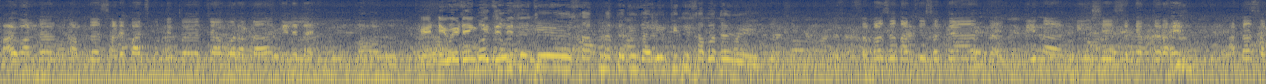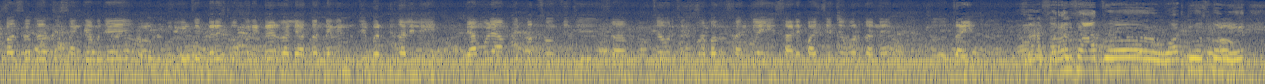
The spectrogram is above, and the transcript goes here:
भाग भांडवल आमचं साडेपाच कोटीच्या वर आता गेलेलं आहे. डिव्हिडंड किती दिले? पतसंस्थेची स्थापना कधी झाली? किती सभासद आहे? सभासद आमचे सध्या तीन तीनशे सत्याहत्तर आहेत. आता सभासदांची संख्या म्हणजे पूर्वीचे बरेच लोक रिटायर झाले. आता नवीन जी भरती झालेली आहे त्यामुळे आमची पतसंस्थेची स- पुढच्या वर्षीची सभासद संख्या ही साडेपाचशेच्या वर जाणे जाईल. सर सरांचा आज वाढदिवस पण आहे.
